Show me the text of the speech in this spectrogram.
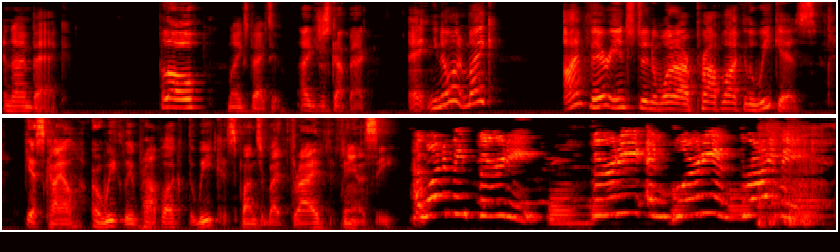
And I'm back. Hello. Mike's back too. I just got back. And you know what, Mike? I'm very interested in what our prop lock of the week is. Yes, Kyle. Our weekly prop lock of the week is sponsored by Thrive Fantasy. I want to be 30. 30 and flirty and thriving.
